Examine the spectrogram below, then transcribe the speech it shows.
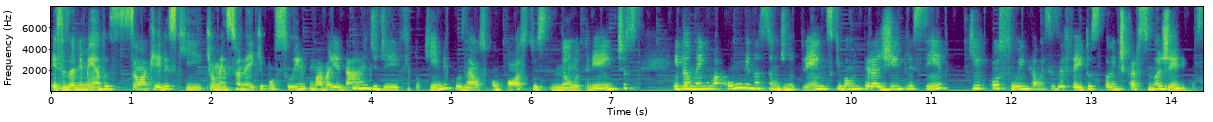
Esses alimentos são aqueles que, que eu mencionei que possuem uma variedade de fitoquímicos, né, os compostos não nutrientes, e também uma combinação de nutrientes que vão interagir entre si, que possuem então esses efeitos anticarcinogênicos.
